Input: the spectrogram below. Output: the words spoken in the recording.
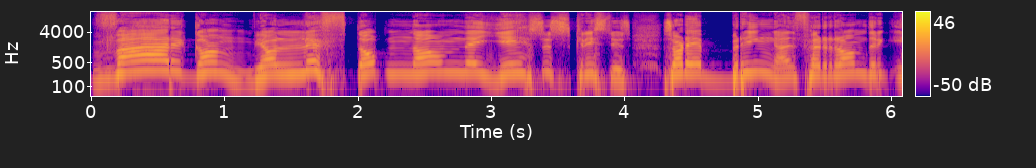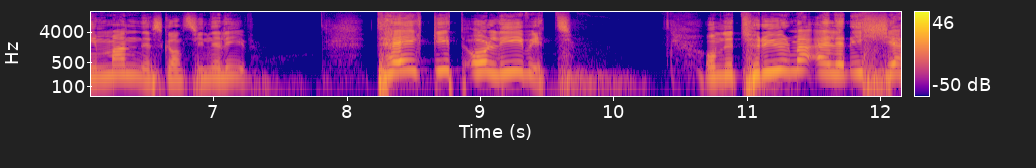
Hver gang vi har løfta opp navnet Jesus Kristus, så har det bringa en forandring i menneskene sine liv. Take it or leave it. Om du tror meg eller ikke,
